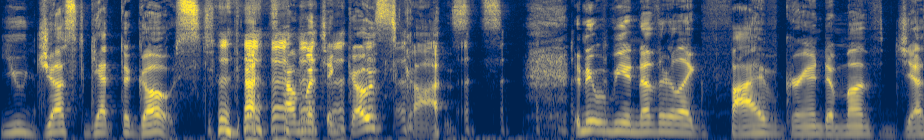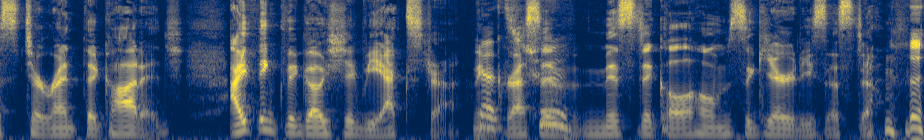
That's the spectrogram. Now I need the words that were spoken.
You just get the ghost. That's how much a ghost costs, and it would be another like five grand a month just to rent the cottage. I think the ghost should be extra. An That's aggressive, true. mystical home security system.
